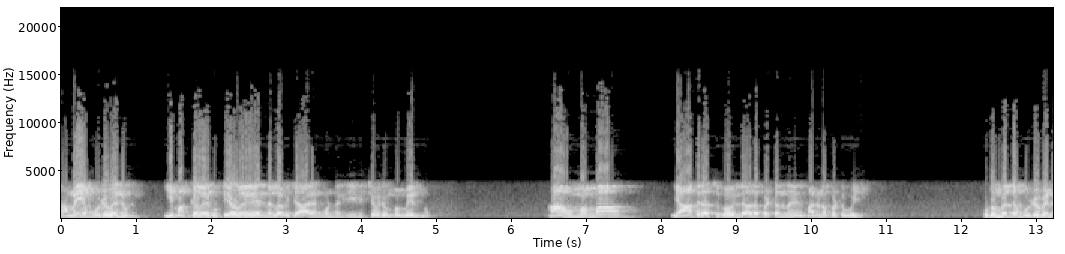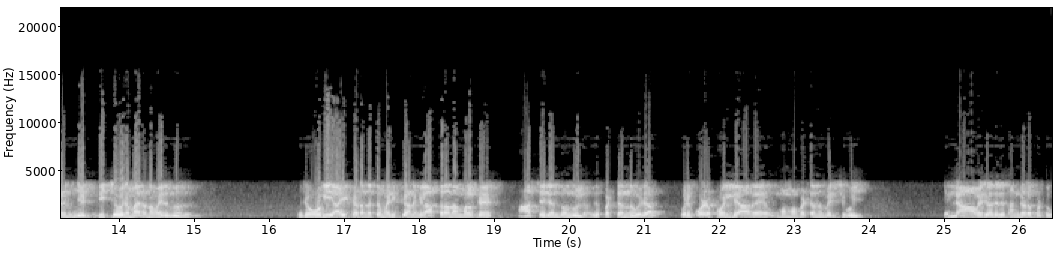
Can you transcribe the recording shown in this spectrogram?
സമയം മുഴുവനും ഈ മക്കൾ കുട്ടികൾ എന്നുള്ള വിചാരം കൊണ്ട് ജീവിച്ച ഒരു ഉമ്മമ്മയായിരുന്നു. ആ ഉമ്മമ്മ യാതൊരു അസുഖമില്ലാതെ പെട്ടെന്ന് മരണപ്പെട്ടു പോയി. കുടുംബത്തെ മുഴുവനും ഞെട്ടിച്ച ഒരു മരണം വരുന്നത് രോഗിയായി കിടന്നിട്ട് മരിക്കുകയാണെങ്കിൽ അത്ര നമ്മൾക്ക് ആശ്ചര്യം തോന്നൂല. ഇത് പെട്ടെന്ന് ഒരു ഒരു കുഴപ്പമില്ലാതെ ഉമ്മമ്മ പെട്ടെന്ന് മരിച്ചുപോയി. എല്ലാവരും അതിൽ സങ്കടപ്പെട്ടു.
